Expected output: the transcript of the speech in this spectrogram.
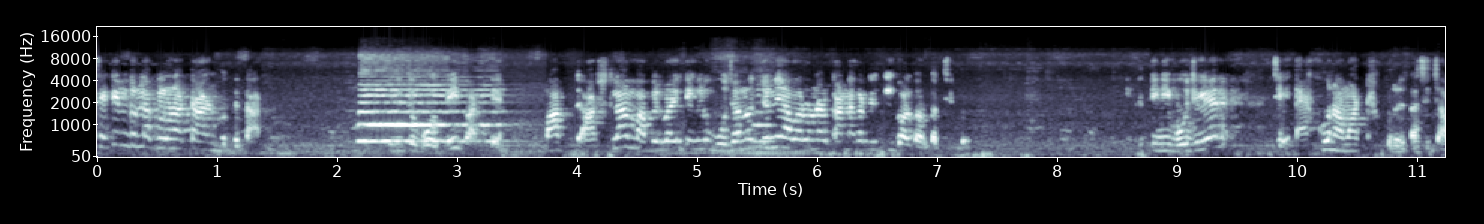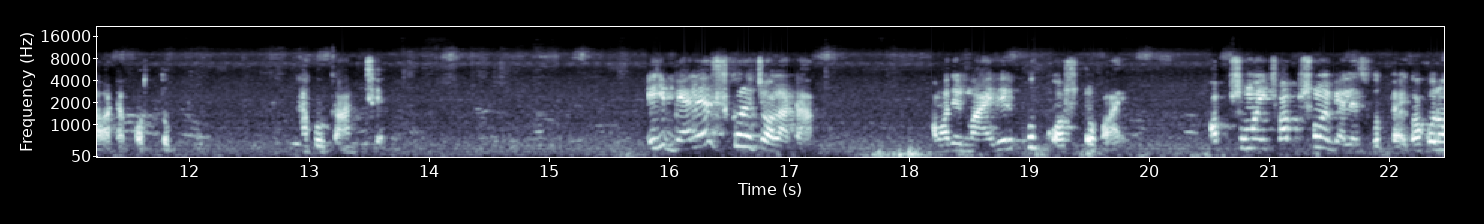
সেকেন্ডও লাগল না টার্ন হতে তার। তো বলতেই পারতেন বাপ আসলাম, বাপের বাড়িতে এগুলো বোঝানোর জন্য আবার ওনার কান্নাকাটির কি করা দরকার ছিল? তিনি বুঝলেন যে এখন আমার ঠাকুরের কাছে যাওয়াটা কর্তব্য। ঠাকুর কাঁদছেন। এই যে ব্যালেন্স করে চলাটা, আমাদের মায়েদের খুব কষ্ট হয়। সব সময় সব সময় ব্যালেন্স করতে হয়। কখনো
